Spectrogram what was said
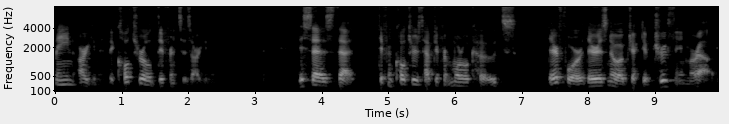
main argument, the cultural differences argument. This says that different cultures have different moral codes, therefore, there is no objective truth in morality.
